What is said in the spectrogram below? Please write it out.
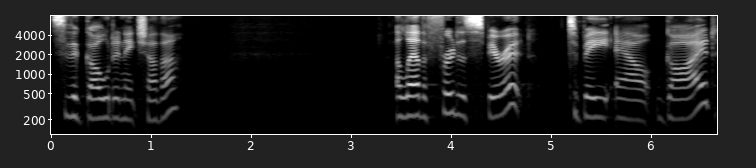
see the gold in each other. Allow the fruit of the Spirit to be our guide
